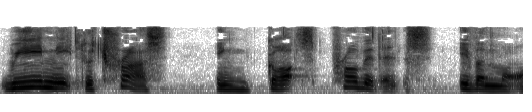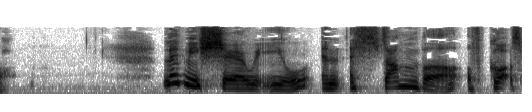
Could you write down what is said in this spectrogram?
we need to trust in God's providence even more. Let me share with you an example of God's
